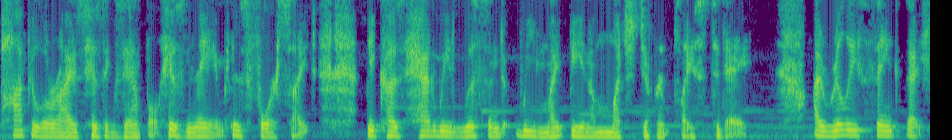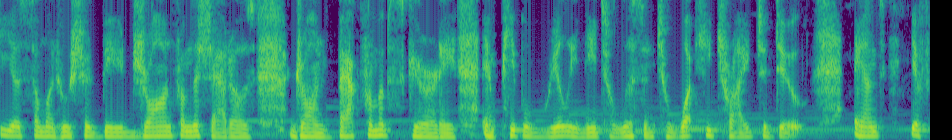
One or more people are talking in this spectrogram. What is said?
popularize his example, his name, his foresight, because had we listened, we might be in a much different place today. I really think that he is someone who should be drawn from the shadows, drawn back from obscurity, and people really need to listen to what he tried to do. And if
